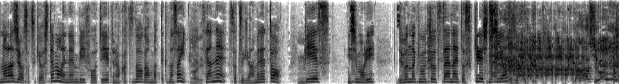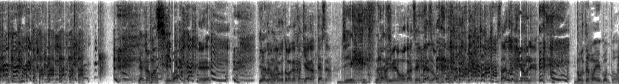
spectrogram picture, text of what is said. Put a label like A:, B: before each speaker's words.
A: このラジオを卒業しても NMB48 の活動を頑張ってください。
B: はい。
A: さやね、卒業おめでとう。PS、西森、自分の気持ちを伝えないとスッキリしないよ。
C: やらわしいわ。
B: やかましいわ。と
C: え？
B: いやでも
C: いやでものことばっかり書きやがったやつやん
B: 実際
C: 初めの方から全部やぞ。最後だけちゃうねん。
B: どうでもええこと、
